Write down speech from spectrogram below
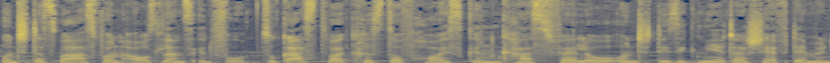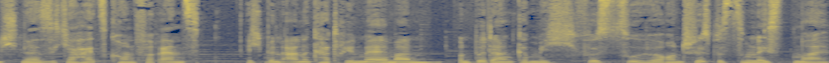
Und das war's von Auslandsinfo. Zu Gast war Christoph Heusgen, Kass-Fellow und designierter Chef der Münchner Sicherheitskonferenz. Ich bin Anne-Kathrin Mellmann und bedanke mich fürs Zuhören. Tschüss, bis zum nächsten Mal.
